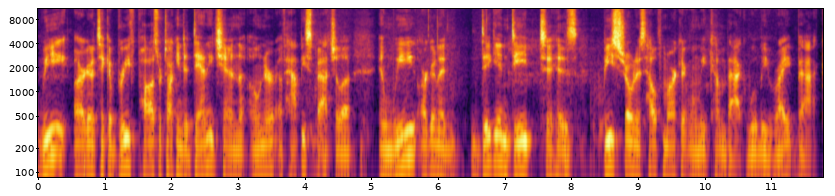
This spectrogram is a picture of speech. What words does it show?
We are going to take a brief pause. We're talking to Danny Chen, the owner of Happy Spatula, and we are going to dig in deep to his bistro and his health market when we come back. We'll be right back.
